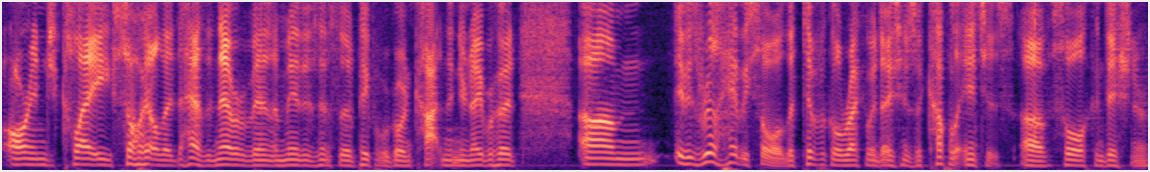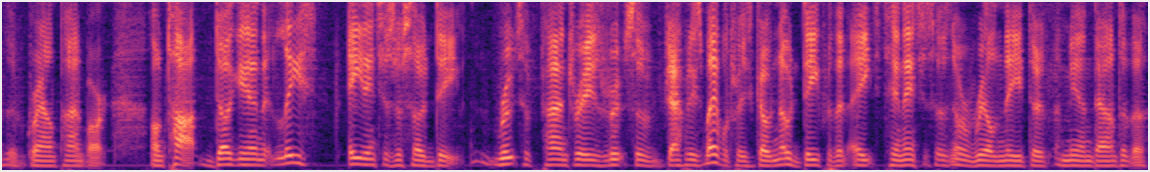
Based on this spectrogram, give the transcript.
orange clay soil that has never been amended since the people were growing cotton in your neighborhood, um, if it's real heavy soil, the typical recommendation is a couple of inches of soil conditioner, the ground pine bark, on top, dug in at least eight inches or so deep. Roots of pine trees, roots of Japanese maple trees go no deeper than eight to ten inches. So there's no real need to amend down to the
